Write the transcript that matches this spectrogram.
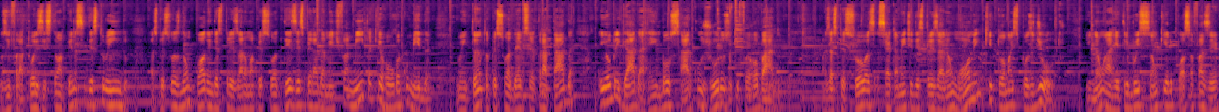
Os infratores estão apenas se destruindo. As pessoas não podem desprezar uma pessoa desesperadamente faminta que rouba comida. No entanto, a pessoa deve ser tratada e obrigada a reembolsar com juros o que foi roubado mas as pessoas certamente desprezarão um homem que toma a esposa de outro, e não há retribuição que ele possa fazer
